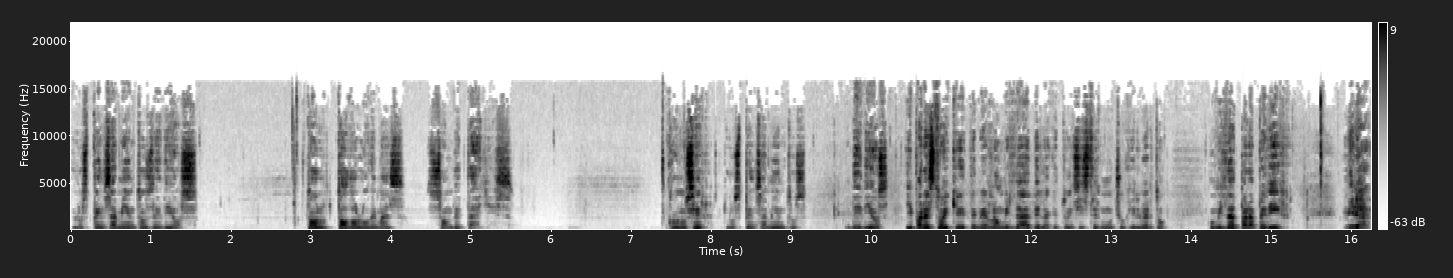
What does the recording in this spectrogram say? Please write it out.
los pensamientos de Dios. Todo, lo demás son detalles. Conocer los pensamientos de Dios. Y para esto hay que tener la humildad de la que tú insistes mucho, Gilberto. Humildad para pedir. Mira,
